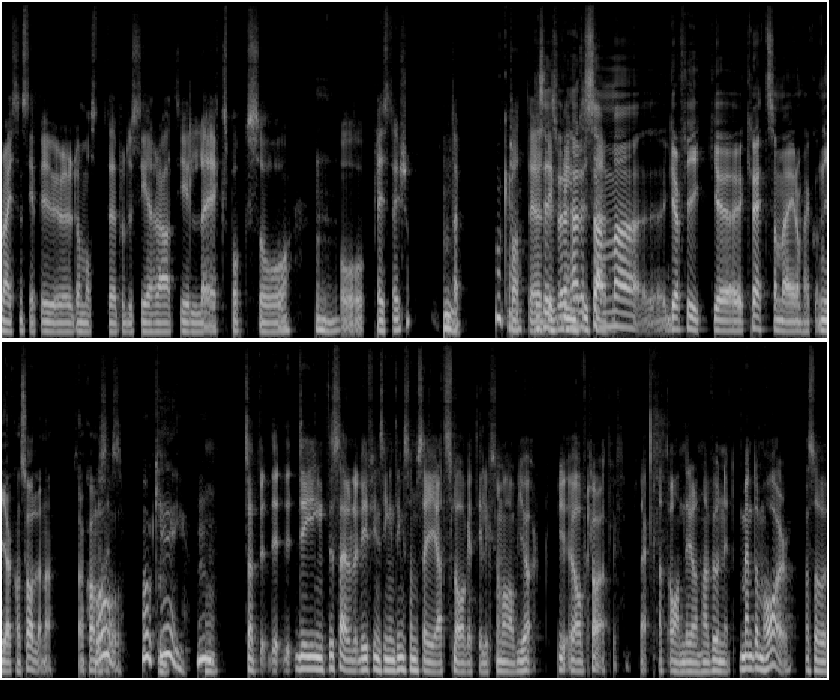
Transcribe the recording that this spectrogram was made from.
Ryzen CPU, de måste producera till Xbox och, Mm. och Playstation. Mm. Så att, eh, Precis, för det blir här är så här- samma eh, grafikkrets som är i de här nya konsolerna. Som kommer. Oh, Okej. Mm. Mm. Så att det, det- det är inte så här, det finns ingenting som säger att slaget är liksom avgjort, avklarat. Liksom, så där, att AMD redan har vunnit. Men de har, alltså,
